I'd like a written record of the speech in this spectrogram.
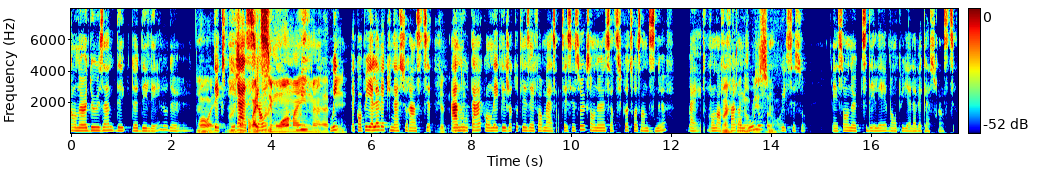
on a un deux ans de, délai d'expiration. ça pourrait être six mois même. Oui, euh, oui. fait qu'on peut y aller avec une assurance titre en autant qu'on ait déjà toutes les informations. c'est sûr que si on a un certificat de 79, ben, on en fait faire un nouveau. Oui, c'est ça. Mais si on a un petit délai, ben, on peut y aller avec l'assurance titre.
